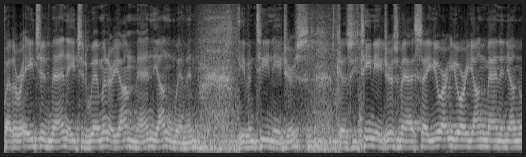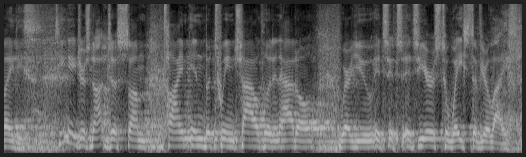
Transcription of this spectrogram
whether we're aged men, aged women, or young men, young women, even teenagers. Because teenagers, may I say, you are, you are young men and young ladies. Teenagers, not just some time in between childhood and adult where you, it's, it's, it's years to waste of your life.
